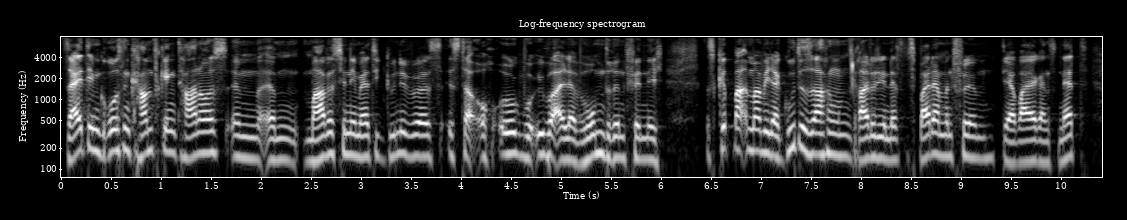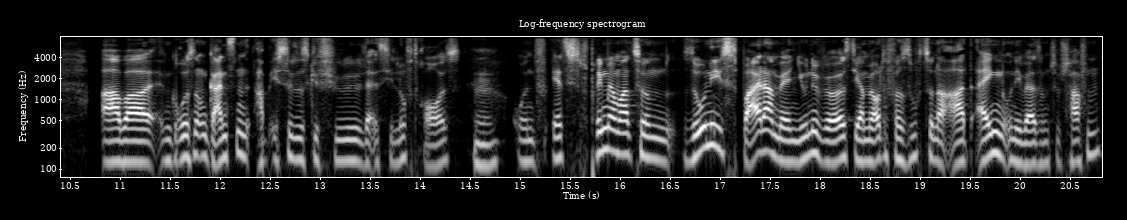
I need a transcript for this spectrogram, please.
seit dem großen Kampf gegen Thanos im, im Marvel Cinematic Universe ist da auch irgendwo überall der Wurm drin, finde ich. Es gibt mal immer wieder gute Sachen, gerade den letzten Spider-Man-Film, der war ja ganz nett. Aber im Großen und Ganzen habe ich so das Gefühl, da ist die Luft raus. Mhm. Und jetzt springen wir mal zum Sony Spider-Man Universe. Die haben ja auch versucht, so eine Art eigenen Universum zu schaffen.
